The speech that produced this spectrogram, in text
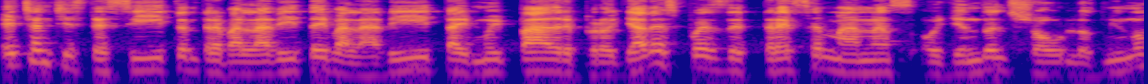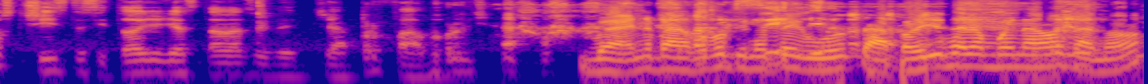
echan chistecito entre baladita y baladita y muy padre, pero ya después de tres semanas oyendo el show, los mismos chistes y todo, yo ya estaba así de, ya, por favor, ya. Bueno, para porque no te gusta, pero ellos eran buena onda, ¿no?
